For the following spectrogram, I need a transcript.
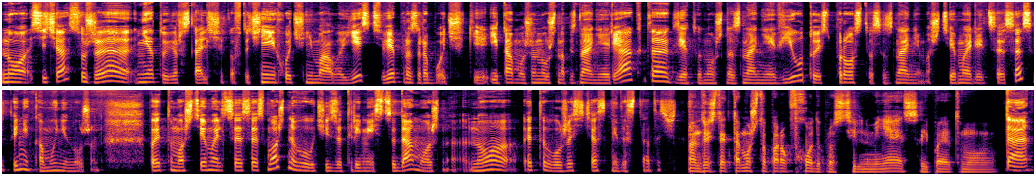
Но сейчас уже нету верстальщиков, точнее их очень мало. Есть веб-разработчики, и там уже нужно знание React, где-то нужно знание Vue, то есть просто со знанием HTML и CSS ты никому не нужен. Поэтому HTML, CSS можно выучить за три месяца? Да, можно, но этого уже сейчас недостаточно. А, то есть это к тому, что порог входа просто сильно меняется, и поэтому... Да,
